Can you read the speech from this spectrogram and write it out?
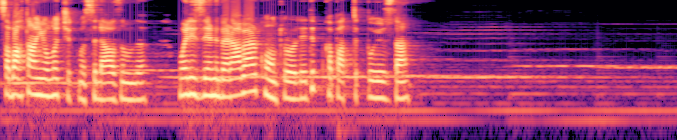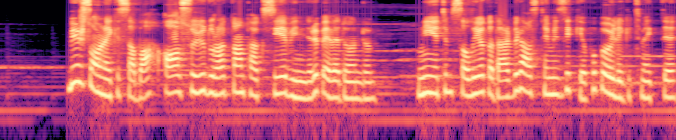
Sabahtan yola çıkması lazımdı. Valizlerini beraber kontrol edip kapattık bu yüzden. Bir sonraki sabah Asu'yu duraktan taksiye bindirip eve döndüm. Niyetim salıya kadar biraz temizlik yapıp öyle gitmekti.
